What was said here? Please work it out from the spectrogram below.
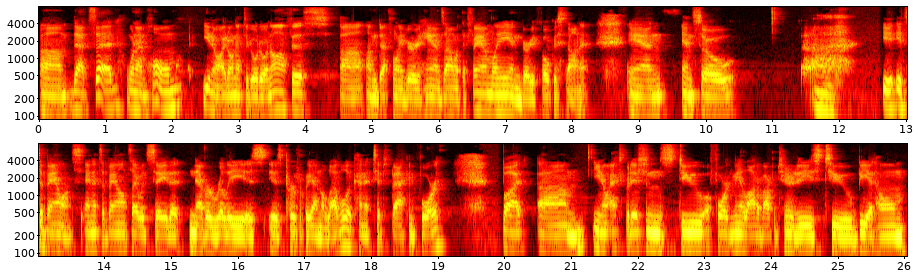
Um, that said, when I'm home, you know, I don't have to go to an office. Uh, I'm definitely very hands on with the family and very focused on it. And, and so, uh, it, it's a balance, and it's a balance I would say that never really is is perfectly on the level. It kind of tips back and forth. But um, you know, expeditions do afford me a lot of opportunities to be at home,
